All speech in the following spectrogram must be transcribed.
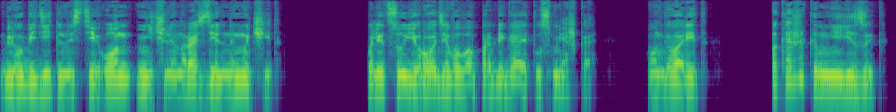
Для убедительности он нечленораздельно мычит. По лицу юродивого пробегает усмешка. Он говорит, «Покажи-ка мне язык».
